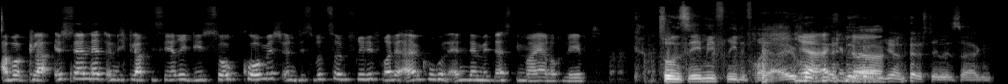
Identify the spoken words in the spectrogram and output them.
Aber klar, ist ja nett und ich glaube, die Serie, die ist so komisch und es wird so ein Friede, Freude, Eierkuchen-Ende, mit dass die Maya noch lebt. So ein semi-friedefreier Alkohol, Ja, genau. würde ich an der Stelle sagen.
